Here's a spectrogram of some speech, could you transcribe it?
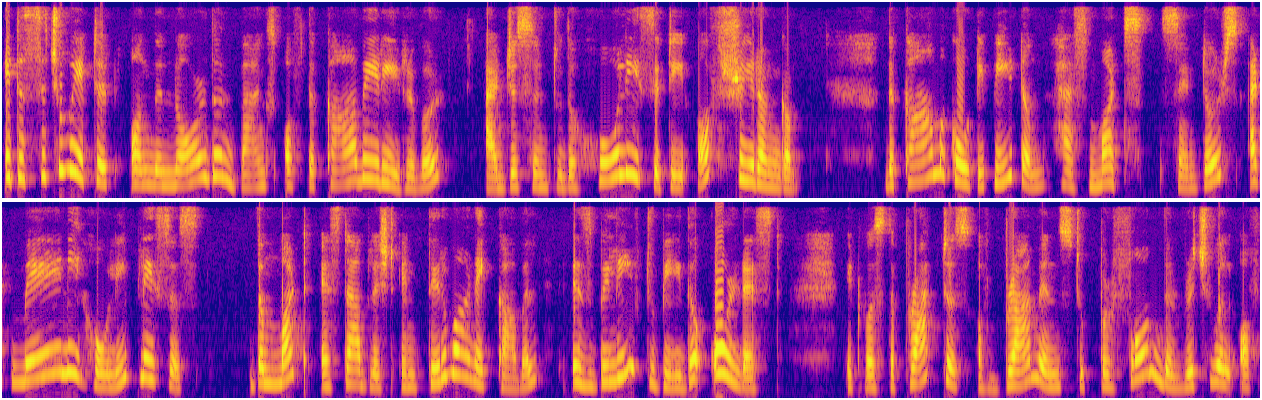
It is situated on the northern banks of the Kaveri river adjacent to the holy city of Srirangam. The Kamakoti Peetam has mutts centers at many holy places. The mutt established in Tiruvanekkaval is believed to be the oldest. It was the practice of Brahmins to perform the ritual of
